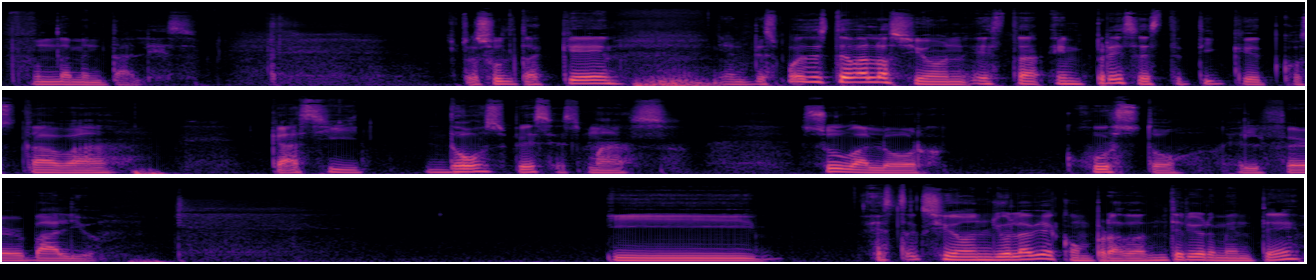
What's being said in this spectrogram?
fundamentales. Resulta que después de esta evaluación, esta empresa, este ticket costaba casi dos veces más su valor justo, el fair value. Y esta acción yo la había comprado anteriormente,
